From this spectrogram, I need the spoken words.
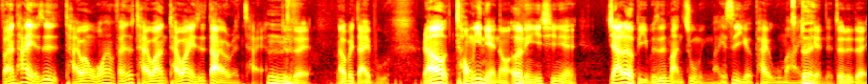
反正她也是台湾，我忘了，反正是台湾，台湾也是大有人才啊，嗯对不对？然后被逮捕，然后同一年哦，二零一七年，加勒比不是蛮著名嘛，也是一个拍无码 A 片的，对对对。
